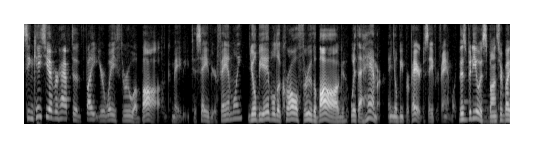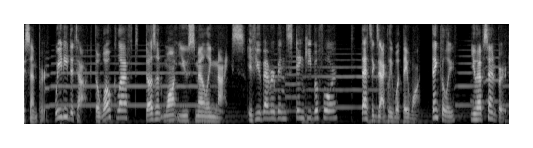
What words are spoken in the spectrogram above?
See, in case you ever have to fight your way through a bog, maybe, to save your family, you'll be able to crawl through the bog with a hammer, and you'll be prepared to save your family. This video is sponsored by Scentbird. We need to talk. The woke left doesn't want you smelling nice. If you've ever been stinky before, that's exactly what they want. Thankfully, you have Scentbird.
